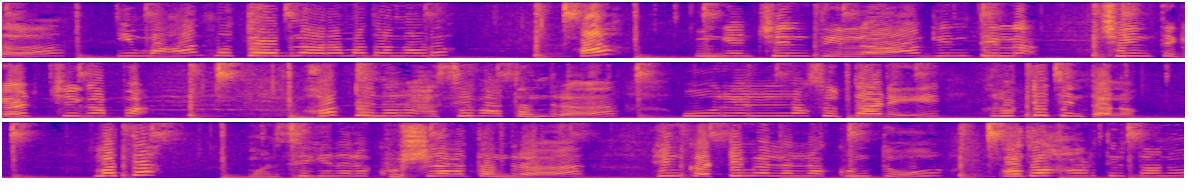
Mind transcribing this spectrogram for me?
ದುನಿಯಾದಾಗ ಈ ಮಹಾಂತ ಮುತ್ತ ಒಬ್ನ ಆರಾಮದ ನೋಡು. ಹಾ? ಹಿಂಗೇನ್ ಚಿಂತಿಲ್ಲ ಗಿಂತಿಲ್ಲ. ಚಿಂತಿಗೆಟ್ ಚಿಗಪ್ಪ. ಹೊಟ್ಟೆನಾರ ಹಸಿವಾತಂದ್ರ ಊರೆಲ್ಲ ಸುತ್ತಾಡಿ ರೊಟ್ಟಿ ತಿಂತಾನು. ಮತ್ತ ಮನ್ಸಿಗೇನಾರ ಖುಷಿ ಆತಂದ್ರ ಹಿಂಗ್ ಕಟ್ಟಿ ಮೇಲೆಲ್ಲ ಕುಂತು ಪದ ಹಾಡ್ತಿರ್ತಾನು.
